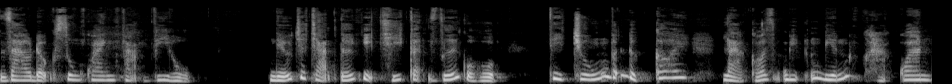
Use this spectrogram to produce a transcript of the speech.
dao động xung quanh phạm vi hộp. Nếu chưa chạm tới vị trí cận dưới của hộp thì chúng vẫn được coi là có biến biến khả quan.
